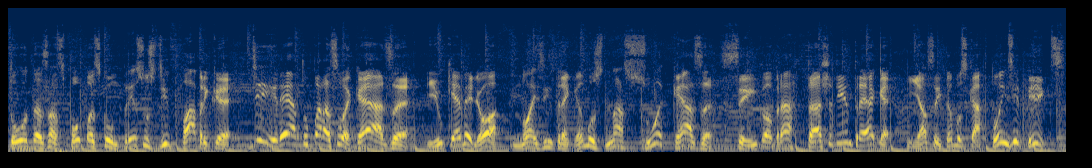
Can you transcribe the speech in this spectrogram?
todas as polpas com preços de fábrica, direto para sua casa. E o que é melhor, nós entregamos na sua casa, sem cobrar taxa de entrega. E aceitamos cartões e Pix.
